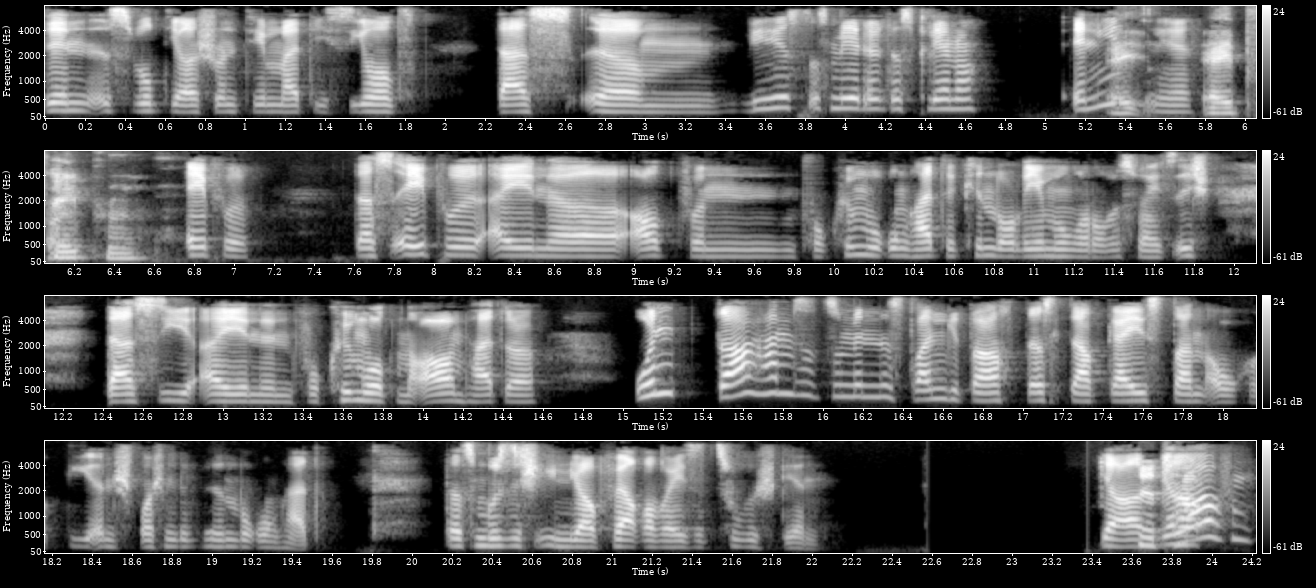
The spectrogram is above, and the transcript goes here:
Denn es wird ja schon thematisiert, dass, ähm, wie hieß das Mädel, das Kleine? Annie? A nee. April. April. April. Dass April eine Art von Verkümmerung hatte, Kinderlähmung oder was weiß ich, dass sie einen verkümmerten Arm hatte. Und da haben sie zumindest dran gedacht, dass der Geist dann auch die entsprechende Behinderung hat. Das muss ich ihnen ja fairerweise zugestehen. Ja, Der wir Ta- laufen.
